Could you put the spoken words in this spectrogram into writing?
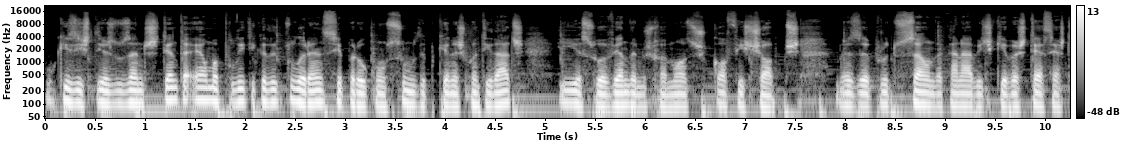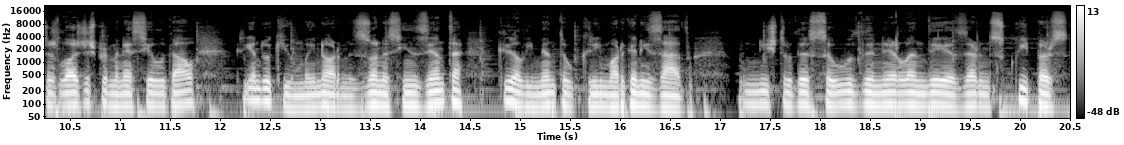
O que existe desde os anos 70 é uma política de tolerância para o consumo de pequenas quantidades e a sua venda nos famosos coffee shops. Mas a produção da cannabis que abastece estas lojas permanece ilegal, criando aqui uma enorme zona cinzenta que alimenta o crime organizado. O ministro da Saúde neerlandês Ernst Kuipers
